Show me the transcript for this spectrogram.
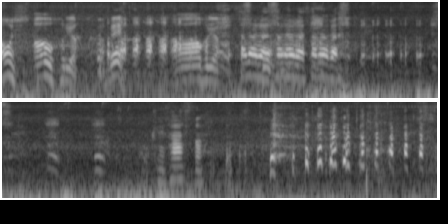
아우 씨. 아우 허리야. 네. 아 허리야. 살아라, 살아라, 살아라. 오케이, 살았어.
